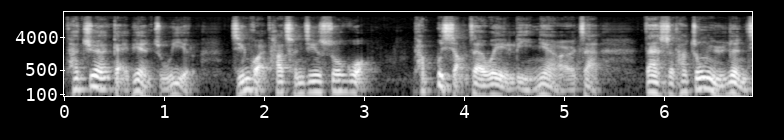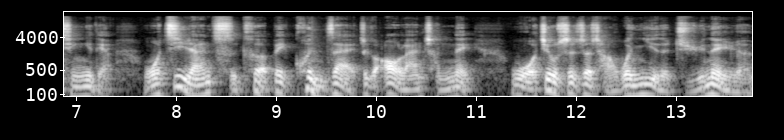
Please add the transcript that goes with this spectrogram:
他居然改变主意了，尽管他曾经说过他不想再为理念而战，但是他终于认清一点：我既然此刻被困在这个奥兰城内，我就是这场瘟疫的局内人，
